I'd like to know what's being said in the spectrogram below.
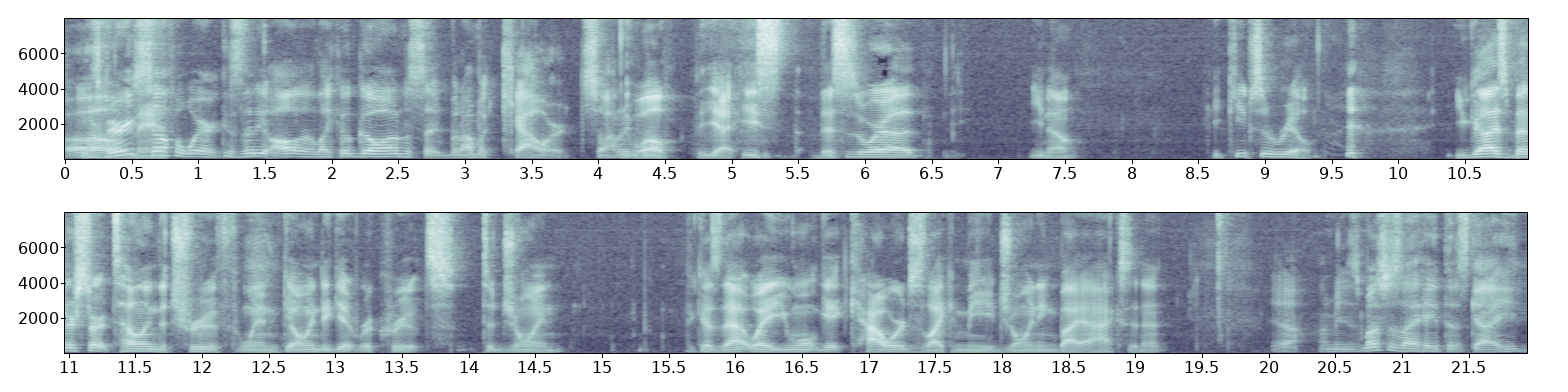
Oh, He's very man. self-aware. Because then he all like he'll go on to say, "But I'm a coward." So I don't even. Well, yeah, he's. This is where, uh, you know, he keeps it real. you guys better start telling the truth when going to get recruits to join, because that way you won't get cowards like me joining by accident. Yeah, I mean, as much as I hate this guy, he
